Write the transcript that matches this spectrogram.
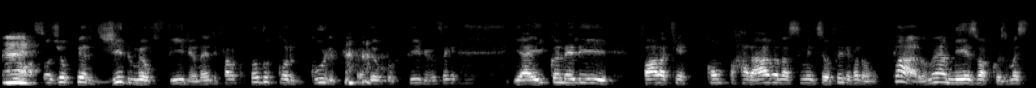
é. nossa, hoje eu perdi do meu filho, né? Ele fala com todo orgulho que perdeu pro filho, não sei E aí, quando ele fala que é comparável ao nascimento do seu filho, ele fala, claro, não é a mesma coisa, mas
